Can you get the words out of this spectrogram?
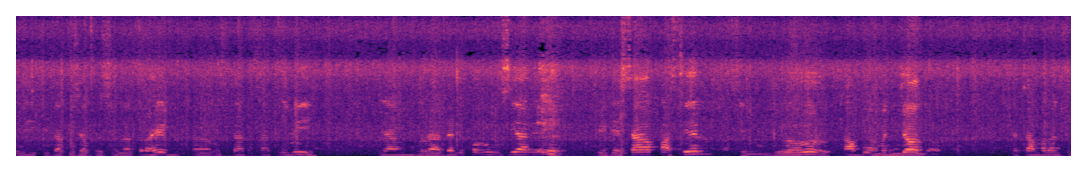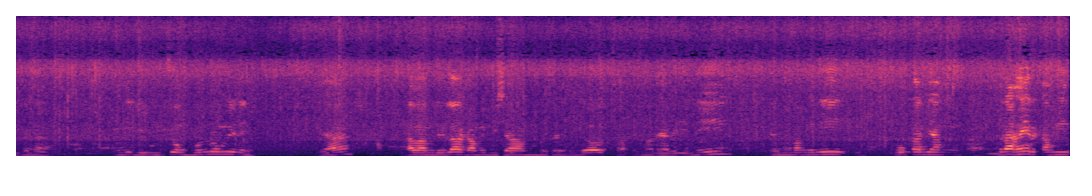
ini kita bisa bersilaturahim ke Ustadz Sakini yang berada di pengungsian ini di Desa Pasir Luhur, Kampung Benjot, Kecamatan Sukena. Ini di ujung gunung ini, ya. Alhamdulillah kami bisa membersih beliau sampai sore hari ini dan memang ini bukan yang terakhir kami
